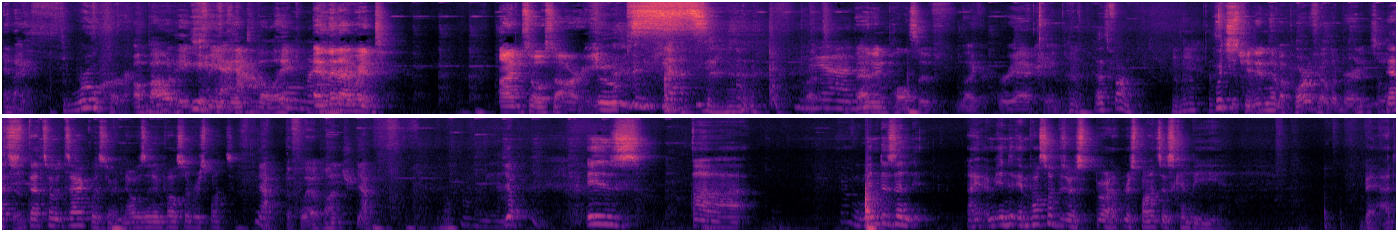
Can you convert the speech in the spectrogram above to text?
and I threw her about eight feet into the lake. Oh my and then I went, I'm so sorry. Oops. But Man. that impulsive like reaction. That's fun. Which She didn't have a portafilter burn, so that's that's that's what Zach was doing. That was an impulsive response. Yeah. the flail punch. Yeah. Oh, yeah. Yep. Is uh, when does an I, I mean impulsive resp- responses can be bad.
